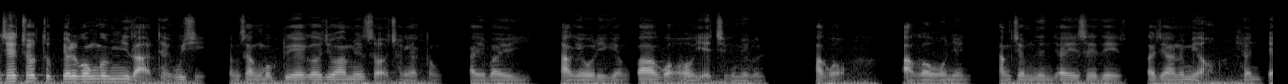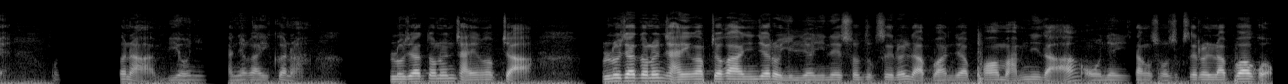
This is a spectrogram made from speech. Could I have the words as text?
최초 특별 공급입니다. 대구시 경상북도에 거주하면서 청약통 가입하여 4개월이 경과하고 예치 금액을 하고 과거 5년 당첨된 자의 세대에 속하지 않으며 현재 거나 미혼인 자녀가 있거나 근로자 또는 자영업자 근로자 또는 자영업자가 아닌 자로 1년 이내 소득세를 납부한 자 포함합니다. 5년 이상 소득세를 납부하고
